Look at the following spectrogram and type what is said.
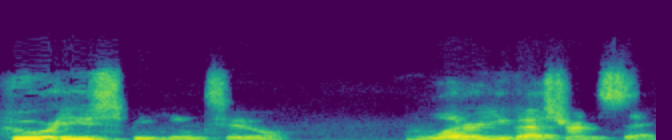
who are you speaking to? What are you guys trying to say?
